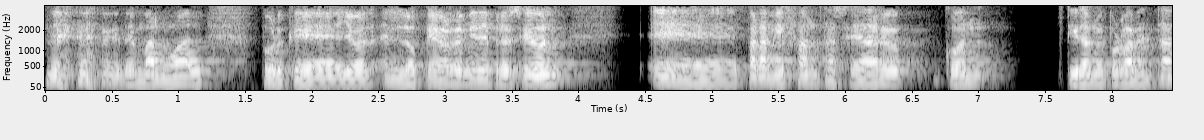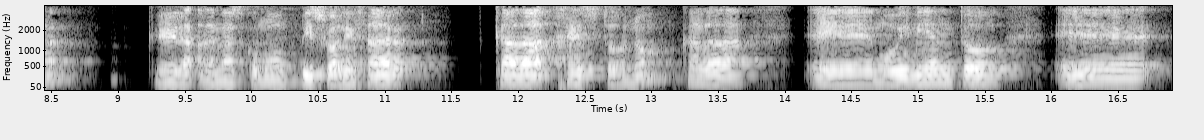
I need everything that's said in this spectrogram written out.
de, manual, porque yo en lo peor de mi depresión, eh, para mí fantasear con tirarme por la ventana, que era además como visualizar cada gesto, ¿no? Cada eh, movimiento, eh,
